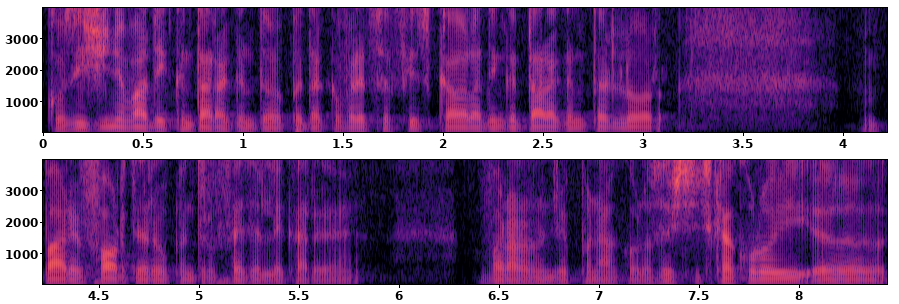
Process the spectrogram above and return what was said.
că zi cineva de cântarea cântărilor. Păi dacă vreți să fiți ca ăla din cântarea cântărilor, îmi pare foarte rău pentru fetele care vor ajunge până acolo. Să știți că acolo e uh,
